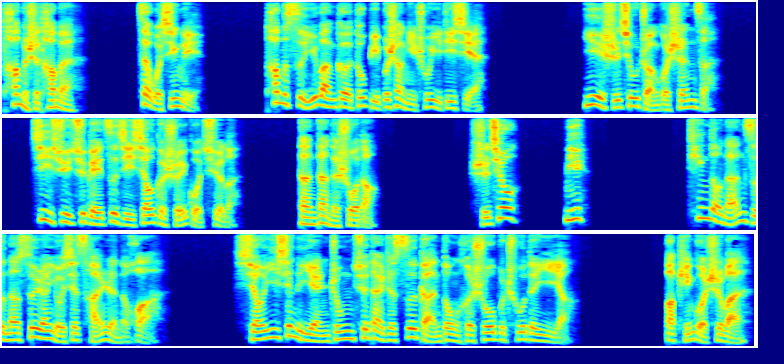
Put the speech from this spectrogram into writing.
他们是他们，在我心里，他们死一万个都比不上你出一滴血。叶时秋转过身子，继续去给自己削个水果去了，淡淡的说道：“石秋，你……”听到男子那虽然有些残忍的话，小医仙的眼中却带着丝感动和说不出的异样。把苹果吃完，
